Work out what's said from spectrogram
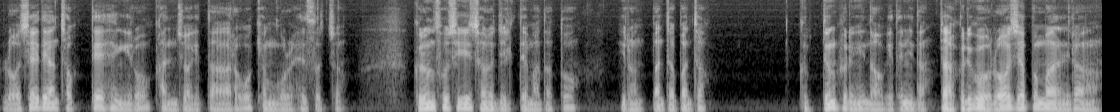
러시아에 대한 적대 행위로 간주하겠다라고 경고를 했었죠. 그런 소식이 전해질 때마다 또 이런 반짝반짝 급등 흐름이 나오게 됩니다. 자, 그리고 러시아뿐만 아니라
